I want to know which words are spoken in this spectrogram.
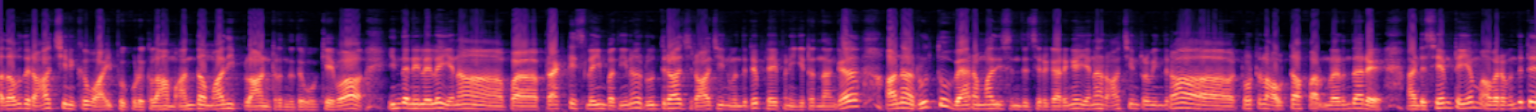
அதாவது ராச்சினுக்கு வாய்ப்பு கொடுக்கலாம். அந்த மாதிரி பிளான் இருந்தது ஓகேவா இந்த நிலையில் ஏன்னா ப ப்ராக்டிஸ்லையும் பார்த்தீங்கன்னா ருத்ராஜ் ராஜின் வந்துட்டு ப்ளே பண்ணிக்கிட்டு இருந்தாங்க. ஆனால் ருத்து வேறு மாதிரி சிந்திச்சிருக்காருங்க. ஏன்னா ராஜின் ரவீந்திரா டோட்டலாக அவுட் ஆஃப் ஃபார்மில் இருந்தார். அட் சேம் டைம் அவரை வந்துட்டு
